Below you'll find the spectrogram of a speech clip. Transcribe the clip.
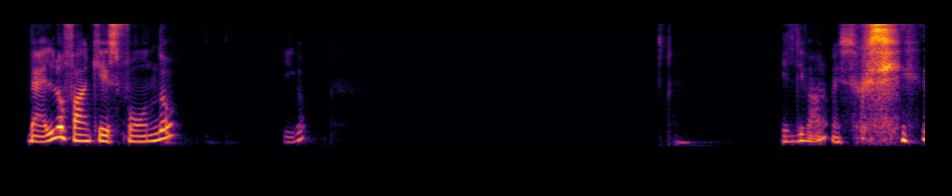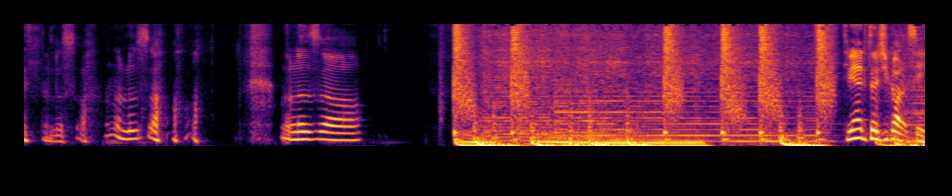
Bello, fa anche sfondo. Figo. Il divano messo così, non lo so, non lo so, non lo so. Ti viene il cicola? Sì.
